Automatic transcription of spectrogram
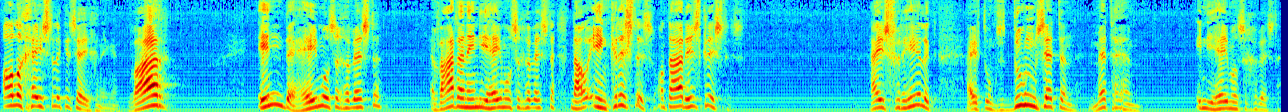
alle geestelijke zegeningen. Waar? In de hemelse gewesten. En waar dan in die hemelse gewesten? Nou, in Christus, want daar is Christus. Hij is verheerlijkt. Hij heeft ons doen zetten met Hem in die hemelse gewesten.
